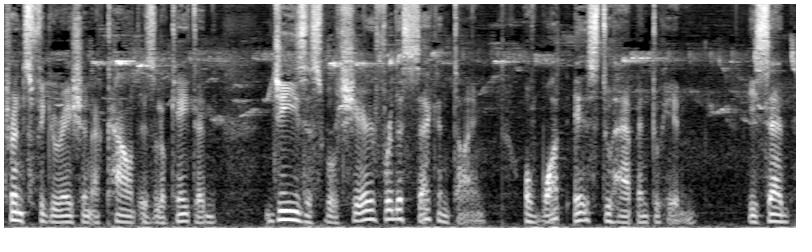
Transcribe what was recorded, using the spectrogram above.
Transfiguration account is located, Jesus will share for the second time of what is to happen to him. He said,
